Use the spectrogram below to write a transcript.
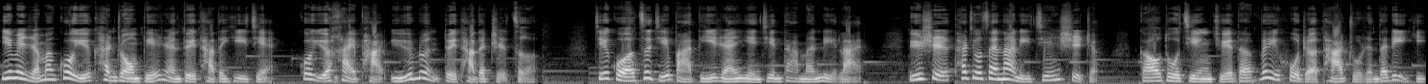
因为人们过于看重别人对他的意见，过于害怕舆论对他的指责。结果自己把敌人引进大门里来，于是他就在那里监视着，高度警觉地维护着他主人的利益。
